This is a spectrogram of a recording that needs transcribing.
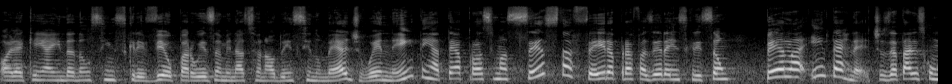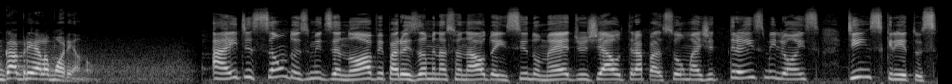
Olha, quem ainda não se inscreveu para o Exame Nacional do Ensino Médio, o Enem, tem até a próxima sexta-feira para fazer a inscrição pela internet. Os detalhes com Gabriela Moreno. A edição 2019 para o Exame Nacional do Ensino Médio já ultrapassou mais de 3 milhões de inscritos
